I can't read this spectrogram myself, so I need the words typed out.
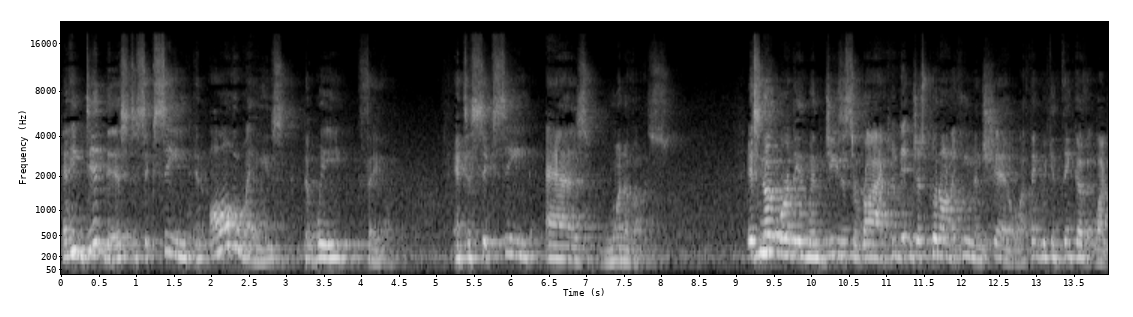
And he did this to succeed in all the ways that we fail, and to succeed as one of us. It's noteworthy when Jesus arrived, he didn't just put on a human shell. I think we can think of it like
